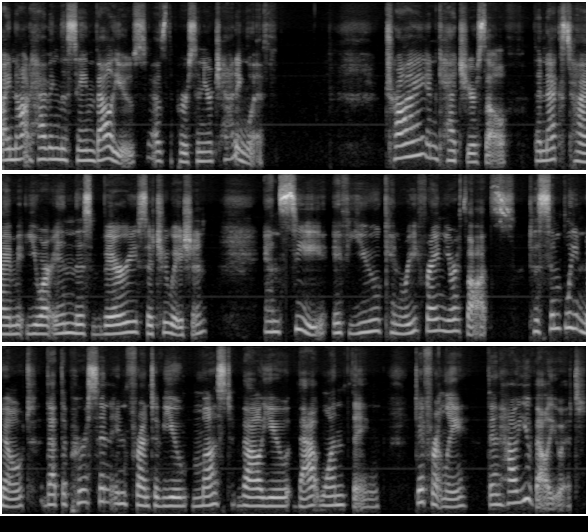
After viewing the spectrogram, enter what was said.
by not having the same values as the person you're chatting with. Try and catch yourself the next time you are in this very situation and see if you can reframe your thoughts to simply note that the person in front of you must value that one thing differently than how you value it.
